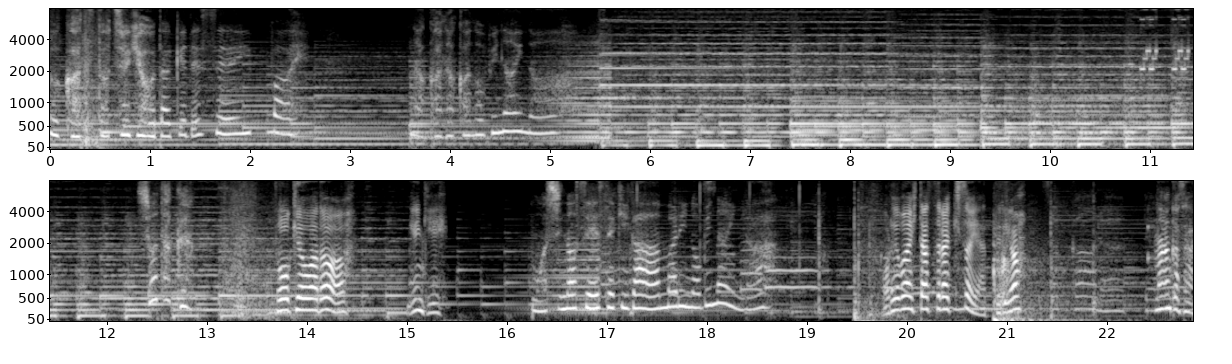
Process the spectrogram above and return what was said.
部活と授業だけで精一杯。なかなか伸びないな翔太くん東京はどう？元気？模試の成績があんまり伸びないんだ。俺はひたすら基礎やってるよ。なんかさ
